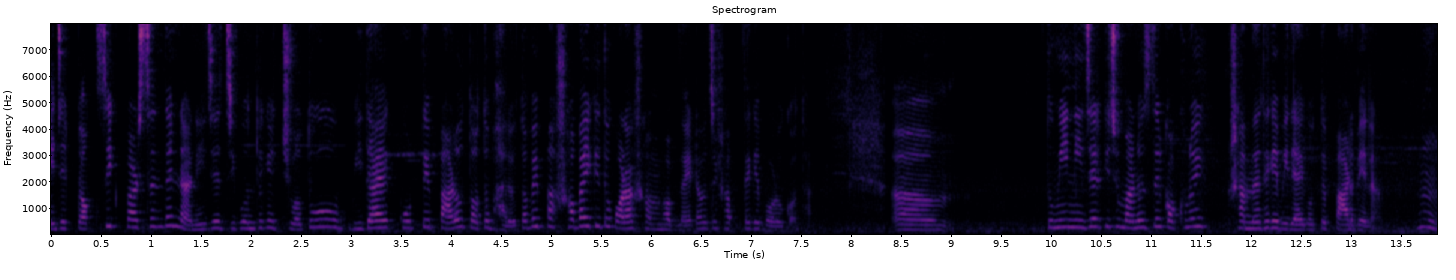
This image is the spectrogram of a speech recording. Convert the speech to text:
এই যে টক্সিক পার্সনদের না নিজের জীবন থেকে যত বিদায় করতে পারো তত ভালো। তবে সবাইকে তো করা সম্ভব না, এটা হচ্ছে সব থেকে বড় কথা। তুমি নিজের কিছু মানুষদের কখনোই সামনে থেকে বিদায় করতে পারবে না। হুম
